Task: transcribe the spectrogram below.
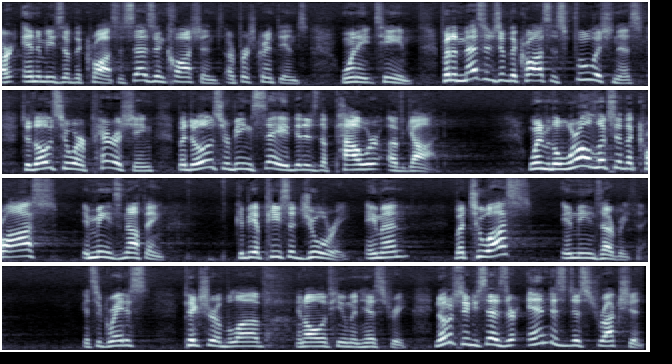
are enemies of the cross. It says in Colossians or 1 Corinthians 1:18, "For the message of the cross is foolishness to those who are perishing, but to those who are being saved it is the power of God." When the world looks at the cross, it means nothing It could be a piece of jewelry. Amen? But to us, it means everything. It's the greatest picture of love in all of human history. Notice that he says their end is destruction.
